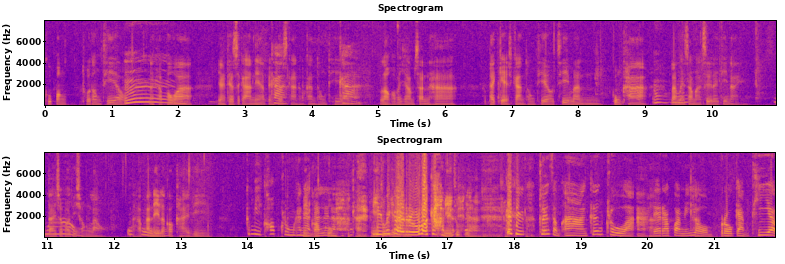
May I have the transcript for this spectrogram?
คูปองทัวร์ท่องเที่ยวอืมนะครับเพราะว่าอย่างเทศกาลเนี้ยเป็นค่ะเทศกาลของการท่องเที่ยว ค่ะเราก็พยายามสรรหาแพ็กเกจการท่องเที่ยวที่มันคุ้มค่า อืมและไม่สามารถซื้อได้ที่ไหน ได้เฉพาะที่ช่องเรานะครับโอ้โห อันนี้เราก็ขายดี ก็มีครอบคลุมขนาดนั้นเลยนะมีครอบคลุมครับมีนี่ทุกไม่เคอยย่าง รู้มาก่อน มีทุกอย่างก็คือเครื่องสำอางเครื่องครัวอะครับ ได้รับความนิยม โปรแกรมเที่ยว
